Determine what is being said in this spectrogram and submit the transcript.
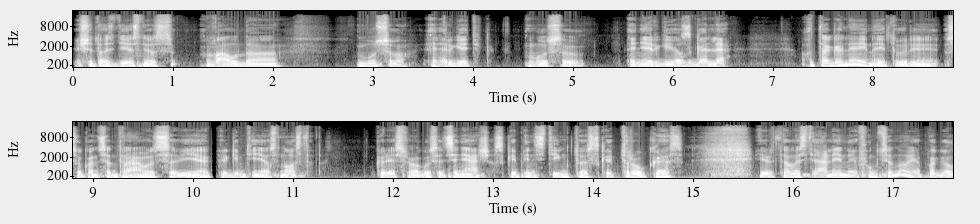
Šitos dėsnius valdo mūsų energetika, mūsų energijos gale. O ta gale jinai turi sukoncentravus savyje prigimtinės nuostatas kurias žmogus atsinešęs kaip instinktus kaip traukas ir ta ląstelė jinai funkcionuoja pagal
